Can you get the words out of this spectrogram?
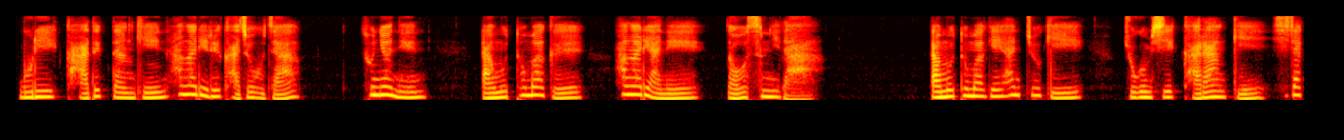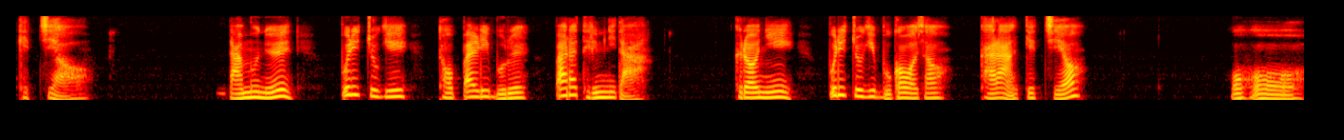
물이 가득 담긴 항아리를 가져오자 소녀는 나무 토막을 항아리 안에 넣었습니다. 나무 토막의 한쪽이 조금씩 가라앉기 시작했지요. 나무는 뿌리 쪽이 더 빨리 물을 빨아들입니다. 그러니 뿌리 쪽이 무거워서 가라앉겠지요? 오호,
